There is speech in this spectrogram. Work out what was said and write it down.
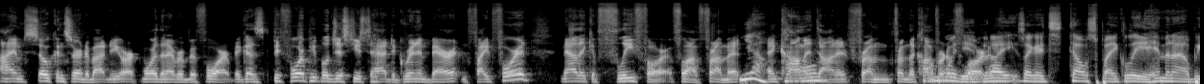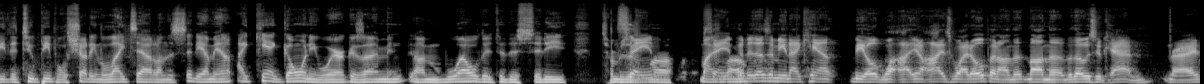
I'm so concerned about New York more than ever before because before people just used to had to grin and bear it and fight for it. Now they could flee for it from it yeah, and comment um, on it from from the comfort of Florida. You, but I, it's like I tell Spike Lee, him and I will be the two people shutting the lights out on the city. I mean, I can't go anywhere because I'm in, I'm welded to this city in terms Same. of uh, my Same, love. but it doesn't mean I can't be you know eyes wide open on the on the those who can, right?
